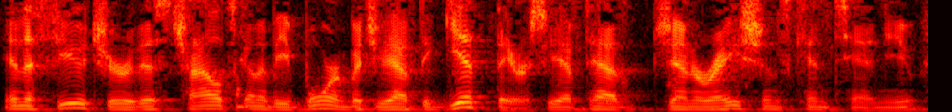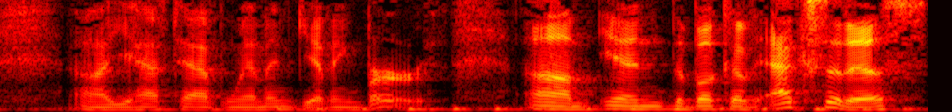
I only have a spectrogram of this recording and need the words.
in the future, this child's going to be born, but you have to get there. So you have to have generations continue. Uh, you have to have women giving birth. Um, in the book of Exodus,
